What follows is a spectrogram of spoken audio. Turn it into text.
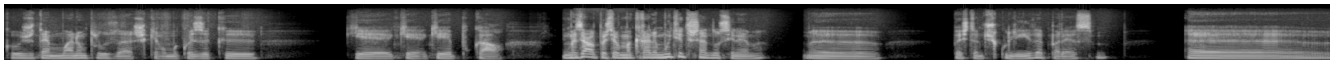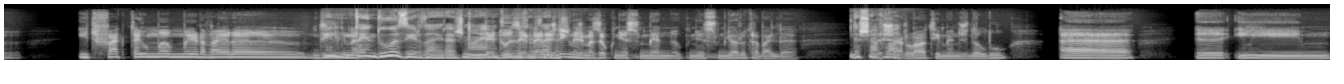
com os Tem One Plus. Acho que é uma coisa que, que, é, que, é, que é epocal. Mas ela depois teve uma carreira muito interessante no cinema, eh, bastante escolhida, parece-me. Eh, e de facto tem uma, uma herdeira Tem, digna. tem duas herdeiras, não é? Tem duas herdeiras dignas, mas eu conheço, men- eu conheço melhor o trabalho da, Da da Charlotte. Charlotte e menos da Lu. Eh, e,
